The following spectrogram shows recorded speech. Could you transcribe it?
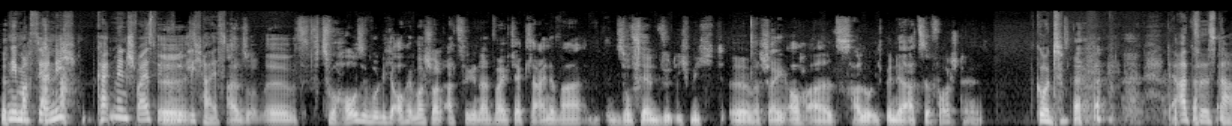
Nee, machst du ja nicht. Kein Mensch weiß, wie du äh, wirklich heißt. Also, äh, zu Hause wurde ich auch immer schon Atze genannt, weil ich der Kleine war. Insofern würde ich mich äh, wahrscheinlich auch als Hallo, ich bin der Atze vorstellen. Gut. Der Atze ist da.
